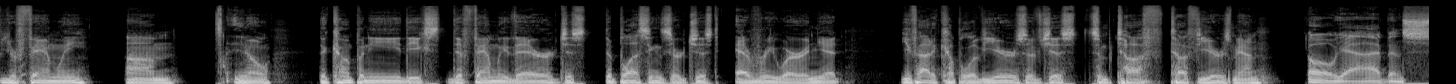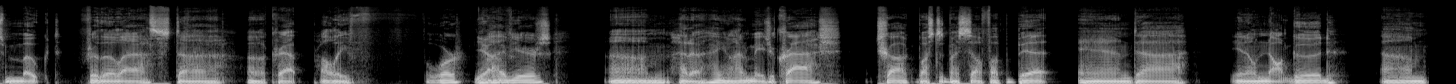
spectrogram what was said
your family. Um, you know, the company, the the family there. Just the blessings are just everywhere, and yet you've had a couple of years of just some tough, tough years, man. Oh yeah, I've been smoked for the last uh, oh crap, probably four, Yeah. five years. Um, had a you know had a major crash, truck busted myself up a bit, and uh, you know not good. Um,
